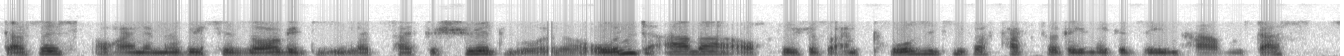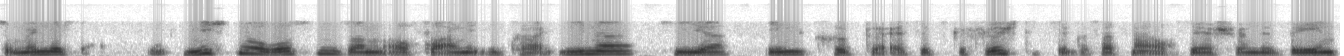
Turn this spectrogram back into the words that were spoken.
das ist auch eine mögliche Sorge, die in letzter Zeit geschürt wurde. Und aber auch durchaus ein positiver Faktor, den wir gesehen haben, dass zumindest nicht nur Russen, sondern auch vor allem Ukrainer hier in Kryptoassets geflüchtet sind. Das hat man auch sehr schön gesehen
